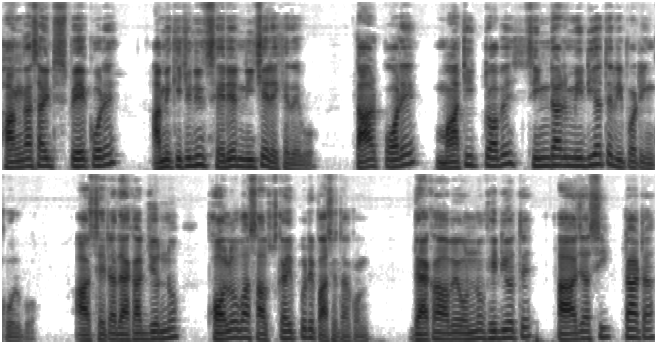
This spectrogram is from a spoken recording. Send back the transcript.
ফাঙ্গাসাইড স্প্রে করে আমি কিছুদিন শেডের নিচে রেখে দেব। তারপরে মাটির টবে সিন্ডার মিডিয়াতে রিপোর্টিং করব। আর সেটা দেখার জন্য ফলো বা সাবস্ক্রাইব করে পাশে থাকুন। দেখা হবে অন্য ভিডিওতে আজ আসি, টাটা।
